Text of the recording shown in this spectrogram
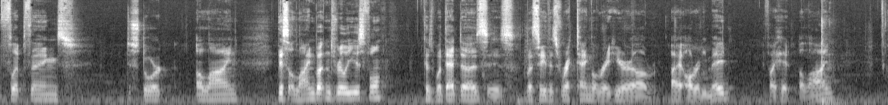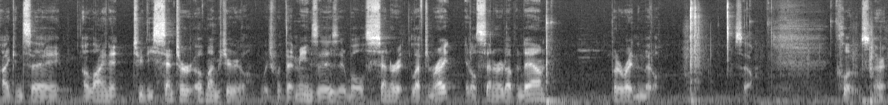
flip things, distort, align. This align button is really useful because what that does is, let's say this rectangle right here uh, I already made. If I hit align, I can say align it to the center of my material, which what that means is it will center it left and right, it'll center it up and down, put it right in the middle. So, close. All right.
